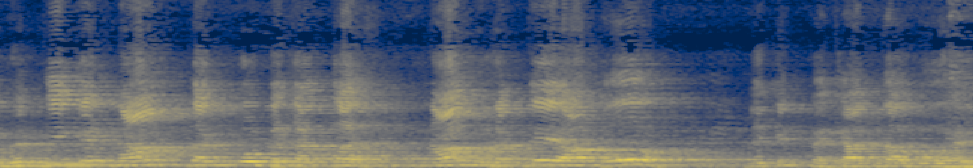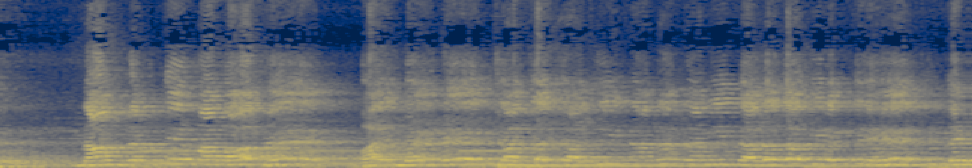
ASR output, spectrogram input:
व्यक्ति के नाम तक वो पहचानता है। नाम रखते आप हो, लेकिन पहचानता वो है। नाम रखते माँ बाप है, भाई बहन है, चाचा चाची, नाना नानी, दादा दादी रखते हैं, लेकिन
